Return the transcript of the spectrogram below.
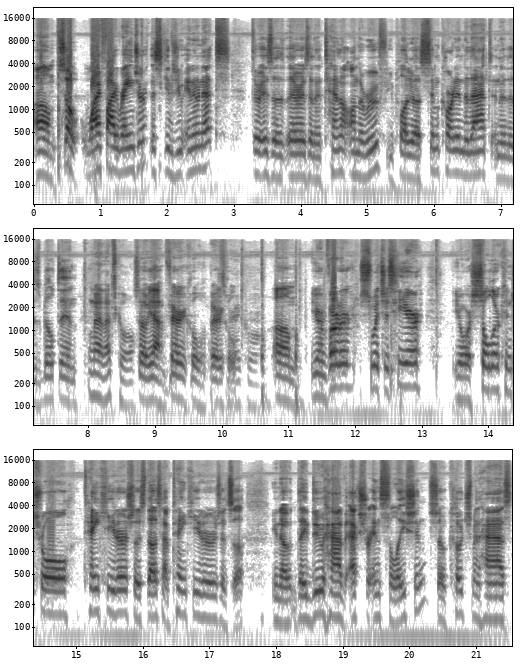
Um, so Wi-Fi Ranger. This gives you internet. There is a there is an antenna on the roof. You plug a SIM card into that, and it is built in. No, that's cool. So yeah, very cool, very cool. Very cool. Um, your inverter switches here, your solar control, tank heaters. So this does have tank heaters. It's a, you know, they do have extra insulation. So Coachmen has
